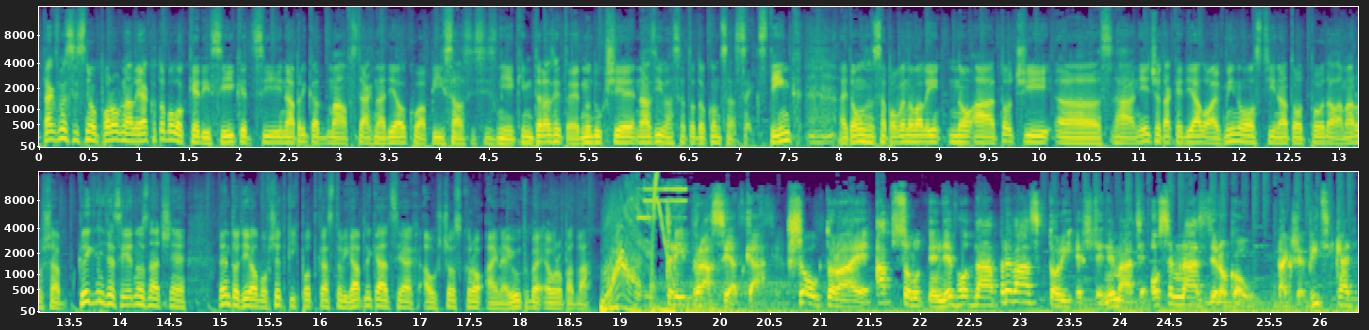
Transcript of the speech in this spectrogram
tak sme si s ňou porovnali, ako to bolo kedysi, keď si napríklad mal vzťah na dielku a písal si si s niekým. Teraz je to jednoduchšie, nazýva sa to dokonca sexting, aj tomu sme sa povenovali. No a to, či uh, sa niečo také dialo aj v minulosti, na to odpovedala Maruša. Kliknite si jednoznačne tento diel vo všetkých podcastových aplikáciách a už čoskoro aj na YouTube Európa 2. Tri prasiatka. Show, ktorá je absolútne nevhodná pre vás, ktorí ešte nemáte 18 rokov. Takže vycikať,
